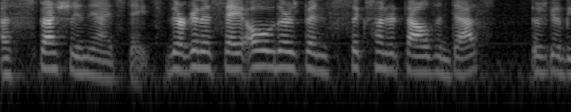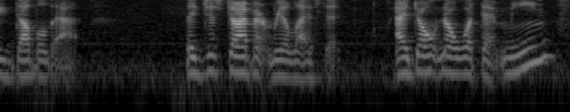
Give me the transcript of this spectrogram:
Especially in the United States, they're gonna say, oh, there's been six hundred thousand deaths. There's gonna be double that. They just haven't realized it. I don't know what that means.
